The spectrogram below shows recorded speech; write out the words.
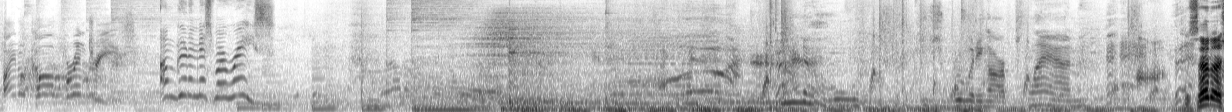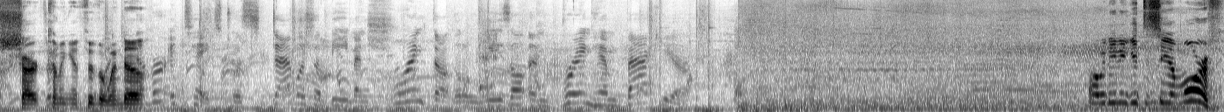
Final call for entries. I'm gonna miss my race. No. He's ruining our plan. Is that a shark coming in through the window? Whatever it takes to establish a beam and shrink that little weasel and bring him back here. Oh, we didn't even get to see a morph.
